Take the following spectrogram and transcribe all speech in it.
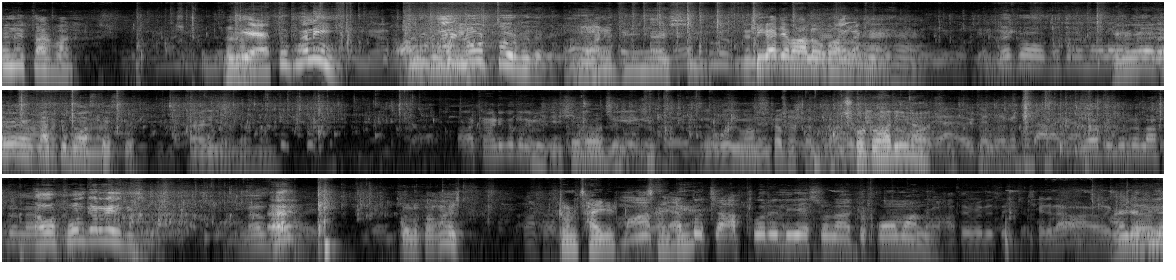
নেই চারবার এত পানি? পানি লোড তোর ভেতরে। পানি নিয়ে এসছি ঠিক আছে ভালো ভালো। কাজ করব আস্তে আস্তে ছোট হাড়ি না? আমার ফোন কার কাছে দিছি হ্যাঁ? চলো কাকা একটু সাইডে সাইডে চাপ করে নিয়ে এসো না একটু কম আনো। হাইটা তুমি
